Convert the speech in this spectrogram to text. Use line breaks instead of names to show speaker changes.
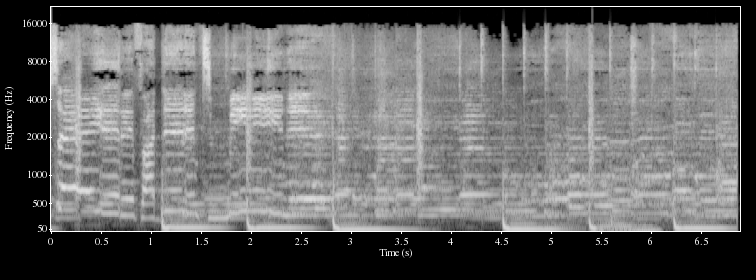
say it if I didn't mean me.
